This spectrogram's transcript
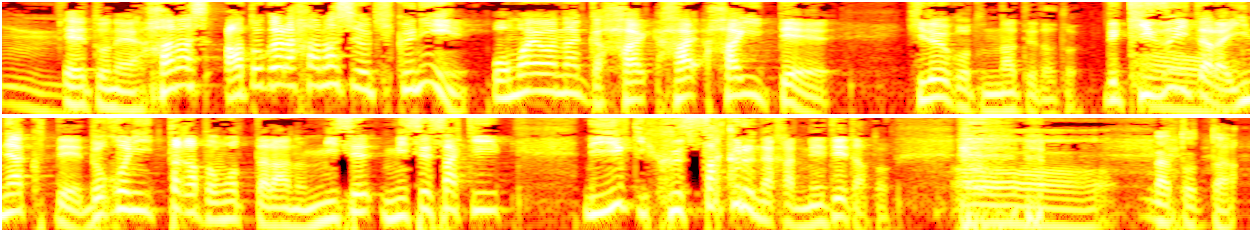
うん。えっ、とね、話、後から話を聞くに、お前はなんかは、は、はぎて、ひどいことになってたと。で、気づいたらいなくて、どこに行ったかと思ったら、あの、店、店先で雪ふっさくる中寝てたと。なっとった。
